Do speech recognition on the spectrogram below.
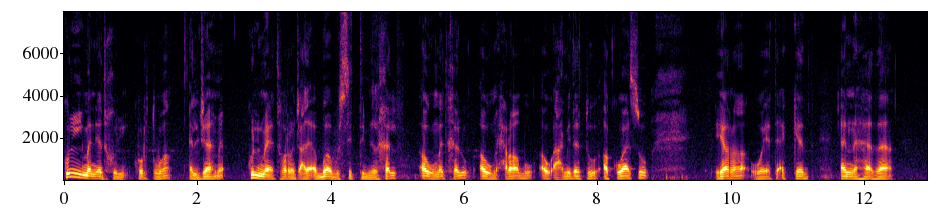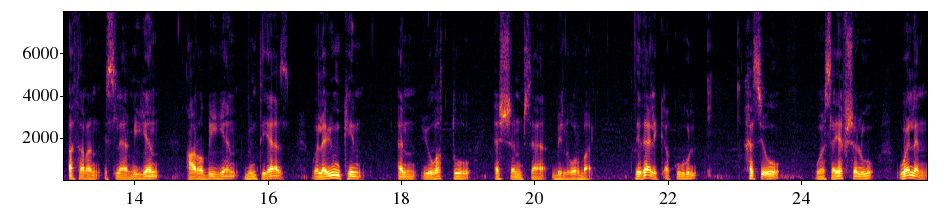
كل من يدخل قرطبة الجامع كل ما يتفرج على أبوابه الست من الخلف أو مدخله أو محرابه أو أعمدته أقواسه يرى ويتأكد أن هذا أثرا إسلاميا عربيا بامتياز. ولا يمكن أن يغطوا الشمس بالغربال. لذلك أقول خسئوا وسيفشلوا ولن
